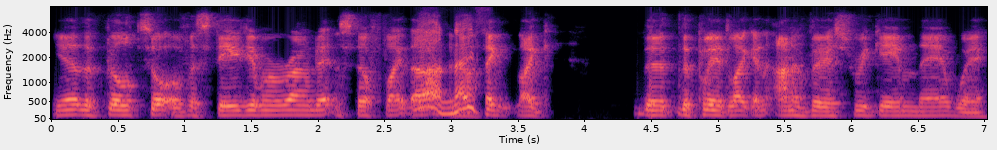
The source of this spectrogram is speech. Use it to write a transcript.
yeah, they've built sort of a stadium around it and stuff like that. Ah, and I think like the they played like an anniversary game there where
